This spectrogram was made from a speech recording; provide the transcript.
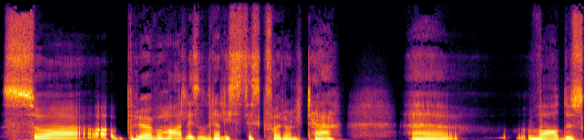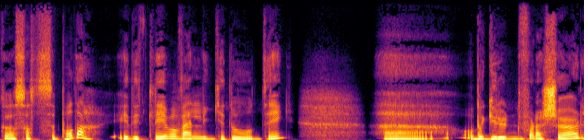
Så prøv å ha et sånn realistisk forhold til eh, hva du skal satse på da, i ditt liv, og velge noen ting. Uh, og begrunne for deg sjøl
